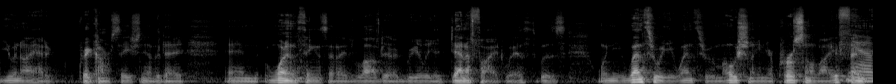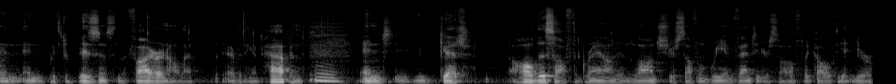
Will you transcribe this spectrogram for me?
You and I had a great conversation the other day, and one of the things that I loved I really identified with was when you went through what you went through emotionally in your personal life and, yeah. and, and, with your business and the fire and all that, everything that happened, mm. and you get all this off the ground and launch yourself and reinvent it yourself. We call it the, your,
